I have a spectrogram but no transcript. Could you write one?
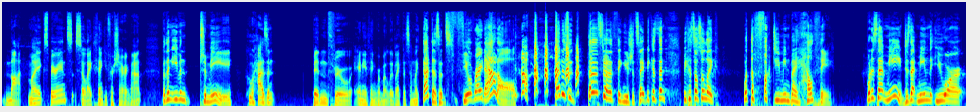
not my experience, so like thank you for sharing that. But then even to me who hasn't been through anything remotely like this, I'm like that doesn't feel right at all. that isn't that's not a thing you should say because then because also like what the fuck do you mean by healthy? What does that mean? Does that mean that you are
